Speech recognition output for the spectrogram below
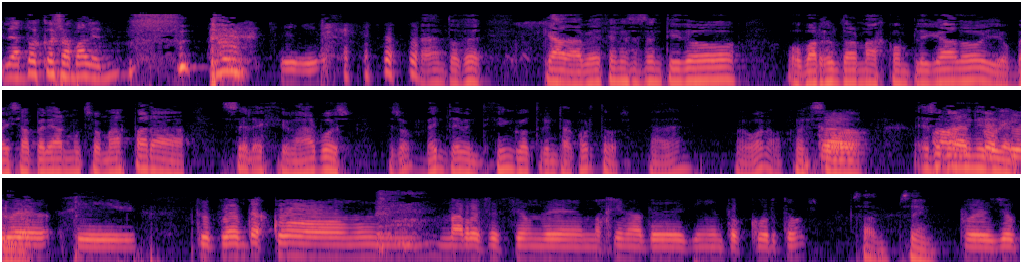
Las dos cosas valen. Sí. Ah, Entonces, cada vez en ese sentido os va a resultar más complicado y os vais a pelear mucho más para seleccionar, pues, eso, 20, 25, 30 cortos. Pero bueno, eso, Claro. Eso No, también es posible, si tú plantas con un- una recepción de, imagínate, 500 cortos, sí. pues yo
